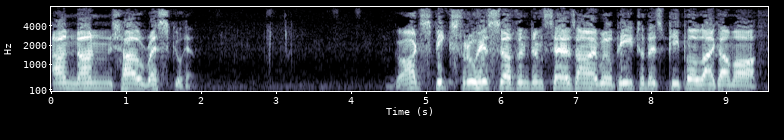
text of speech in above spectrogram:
and none shall rescue him. God speaks through his servant and says, I will be to this people like a moth.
